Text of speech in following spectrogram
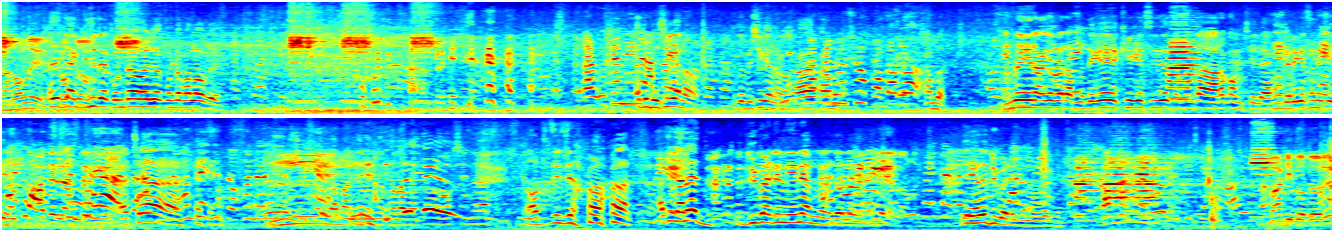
জানালে এই কত? দেখ কোনটা হয়ে কোনটা ভালো হবে। আর ওটা নিলে এত বেশি কেন? এত বেশি কেন। আমরা আমরা এর আগেবার আপনার থেকে খেয়ে গেছি যে তখন তো আরও কম ছিল এখন বেড়ে গেছে নাকি এখন তো oxygen ভাইয়া, আচ্ছা। যখন খাইছি তখন আর oxygen। অক্সিজেন আচ্ছা তাহলে দুই বাটি নিয়ে নে আপনি তাহলে এখানে দুই বাটি দেন আমাদেরকে বাটি কত রে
